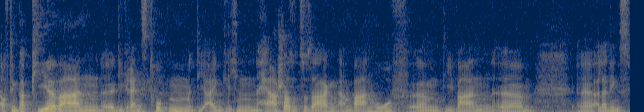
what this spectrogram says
Auf dem Papier waren die Grenztruppen die eigentlichen Herrscher sozusagen am Bahnhof. Ähm, die waren ähm, allerdings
